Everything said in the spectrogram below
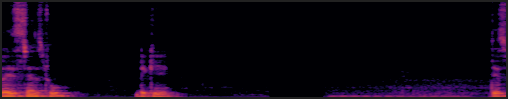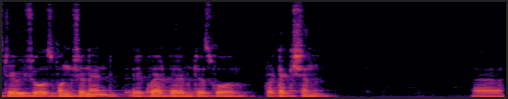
resistance to decay. This table shows function and required parameters for protection. Uh,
